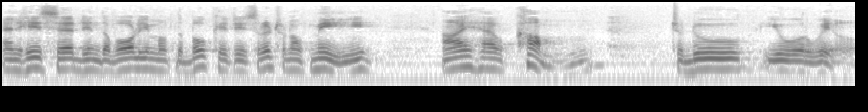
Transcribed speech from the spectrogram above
and He said in the volume of the book, It is written of me, I have come to do your will.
